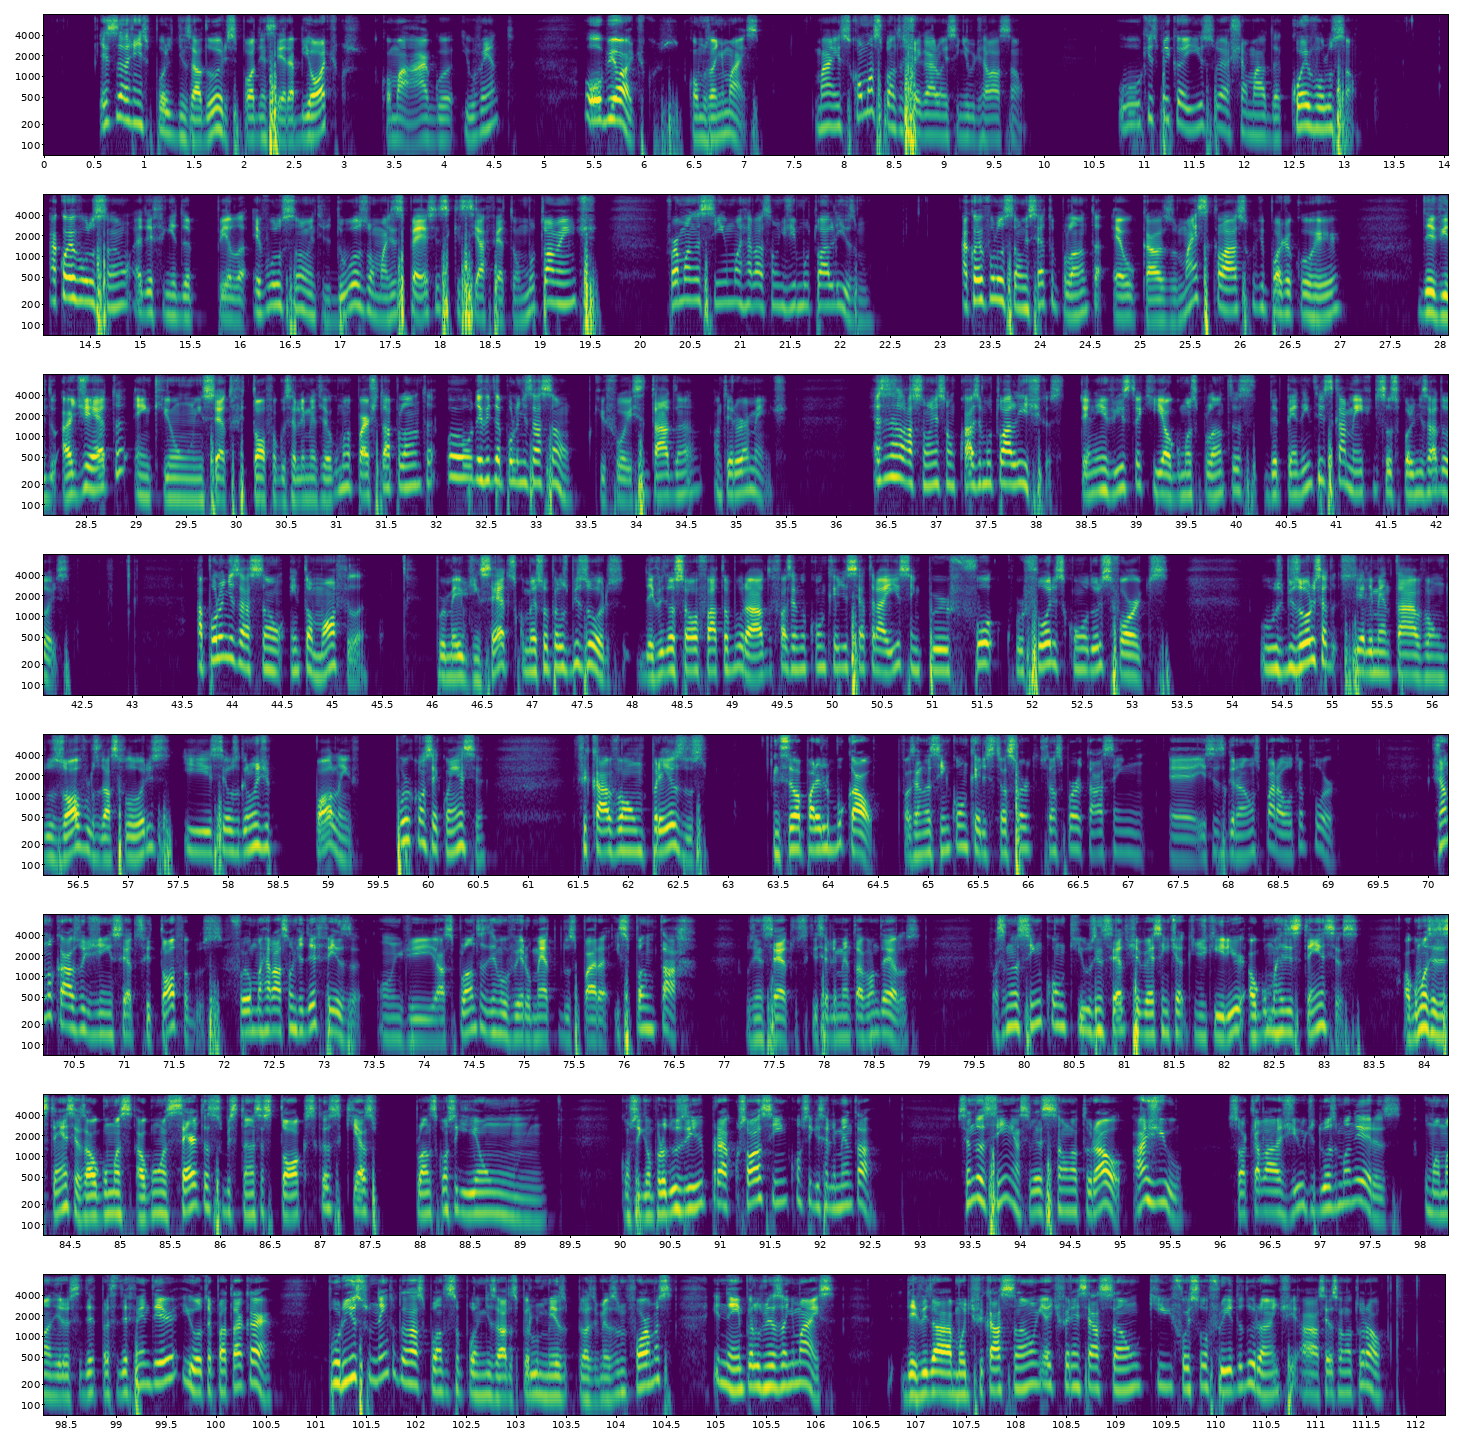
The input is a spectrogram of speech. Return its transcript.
Esses agentes polinizadores podem ser abióticos, como a água e o vento, ou bióticos, como os animais. Mas como as plantas chegaram a esse nível de relação? O que explica isso é a chamada coevolução. A coevolução é definida pela evolução entre duas ou mais espécies que se afetam mutuamente, formando assim uma relação de mutualismo. A coevolução inseto-planta é o caso mais clássico que pode ocorrer devido à dieta, em que um inseto fitófago se alimenta de alguma parte da planta, ou devido à polinização, que foi citada anteriormente. Essas relações são quase mutualísticas, tendo em vista que algumas plantas dependem intrinsecamente de seus polinizadores. A polinização entomófila, por meio de insetos, começou pelos besouros, devido ao seu olfato aburado, fazendo com que eles se atraíssem por, por flores com odores fortes. Os besouros se alimentavam dos óvulos das flores e seus grãos de pólen, por consequência, ficavam presos em seu aparelho bucal, fazendo assim com que eles transportassem é, esses grãos para outra flor. Já no caso de insetos fitófagos, foi uma relação de defesa, onde as plantas desenvolveram métodos para espantar os insetos que se alimentavam delas, fazendo assim com que os insetos tivessem que adquirir algumas resistências algumas resistências a algumas, algumas certas substâncias tóxicas que as plantas conseguiam, conseguiam produzir para só assim conseguir se alimentar. Sendo assim, a seleção natural agiu, só que ela agiu de duas maneiras: uma maneira para se defender e outra para atacar. Por isso, nem todas as plantas são polinizadas mesmo, pelas mesmas formas e nem pelos mesmos animais, devido à modificação e à diferenciação que foi sofrida durante a seleção natural.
